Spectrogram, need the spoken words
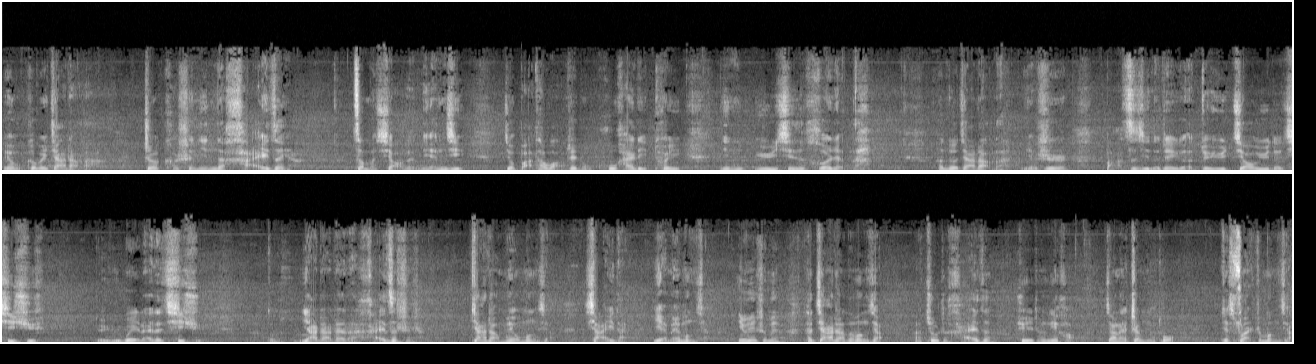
哟，各位家长啊，这可是您的孩子呀，这么小的年纪就把他往这种苦海里推，您于心何忍呐？很多家长呢，也是把自己的这个对于教育的期许，对于未来的期许，都压榨在了孩子身上。家长没有梦想，下一代也没梦想。因为什么呀？他家长的梦想啊，就是孩子学习成绩好，将来挣得多，这算是梦想？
